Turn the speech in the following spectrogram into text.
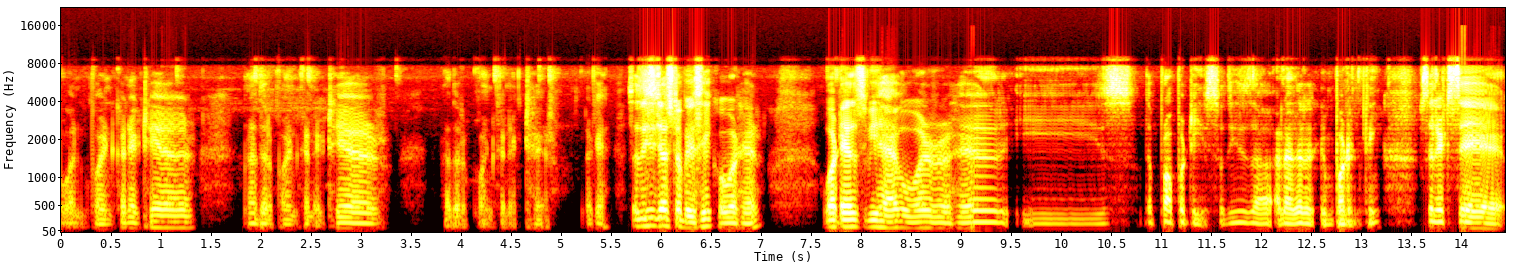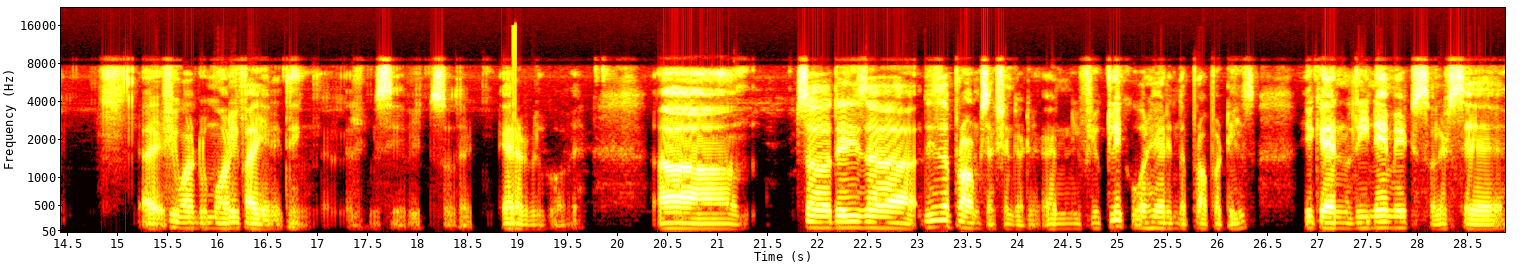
one point connect here, another point connect here, another point connect here. Okay. So this is just a basic over here. What else we have over here is the properties. So this is another important thing. So let's say uh, if you want to modify anything, let me save it so that error will go away. Um, so there is a this is a prompt section that you, and if you click over here in the properties, you can rename it. So let's say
